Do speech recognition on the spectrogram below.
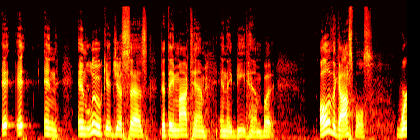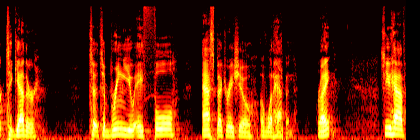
It, it in in Luke it just says that they mocked him and they beat him, but all of the gospels work together to, to bring you a full aspect ratio of what happened, right? So you have,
